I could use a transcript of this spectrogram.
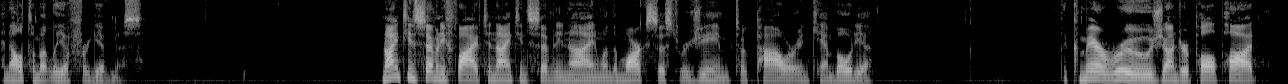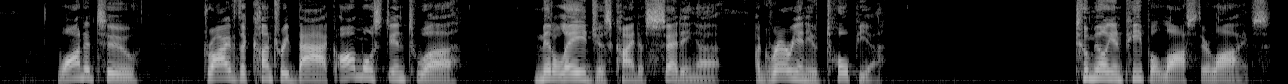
and ultimately of forgiveness. 1975 to 1979, when the Marxist regime took power in Cambodia, the Khmer Rouge under Pol Pot wanted to drive the country back almost into a Middle Ages kind of setting, a agrarian utopia. Two million people lost their lives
